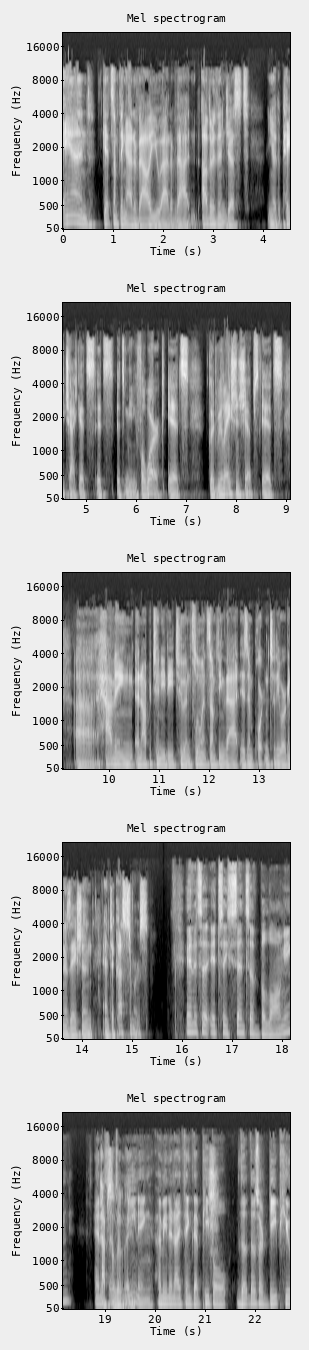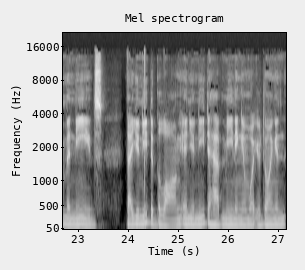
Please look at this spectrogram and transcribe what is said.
and get something out of value out of that other than just you know the paycheck it's it's it's meaningful work it's good relationships it's uh, having an opportunity to influence something that is important to the organization and to customers And it's a it's a sense of belonging and a sense Absolutely. of meaning. I mean, and I think that people th- those are deep human needs that you need to belong and you need to have meaning in what you're doing. And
